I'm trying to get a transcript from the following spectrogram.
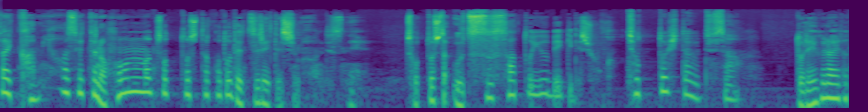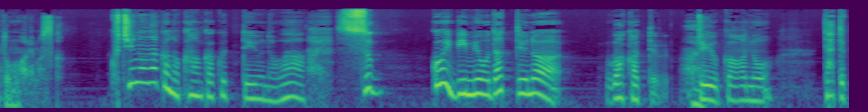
際噛み合わせっていうのはほんのちょっとしたことでずれてしまうんですね。ちょっとした薄さというべきでしょうか？ちょっとした薄さ。どれぐらいだと思われますか？口の中の感覚っていうのは、すっごい微妙だっていうのは分かってる。はい、というか、あの、だって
